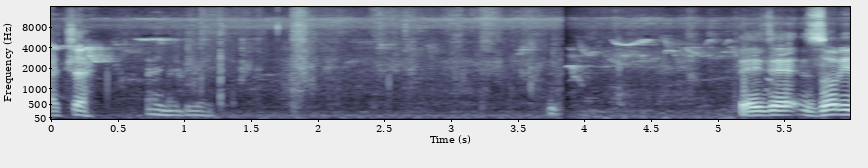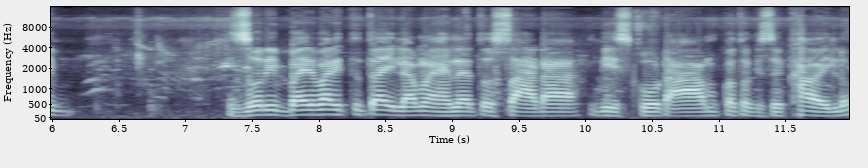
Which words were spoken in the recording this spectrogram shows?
আচ্ছা। এই যে জরিফ জরিফ বাইরের বাড়িতে তো আইলাম এখানে তো চাটা বিস্কুট আম কত কিছু খাওয়াইলো।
